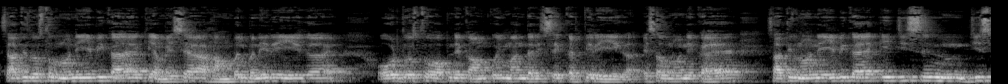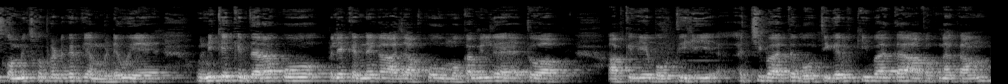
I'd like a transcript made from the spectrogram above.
साथ ही दोस्तों, उन्होंने ये भी कहा है कि हमेशा हम्बल बने रहिएगा। और दोस्तों, अपने काम को ईमानदारी से करते रहिएगा। ऐसा उन्होंने कहा है। साथ ही उन्होंने ये भी कहा है कि जिस जिस कॉमिक्स को फट करके हम बड़े हुए हैं, उन्हीं के किरदारों को प्ले करने का आज आपको मौका मिल रहा है। तो आप, आपके लिए बहुत ही अच्छी बात है, बहुत ही गर्व की बात है। आप अपना काम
